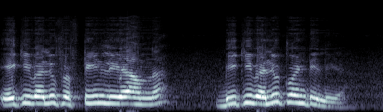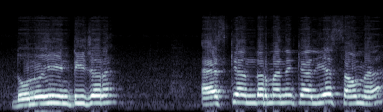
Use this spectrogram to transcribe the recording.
ए की वैल्यू 15 ली है हमने बी की वैल्यू 20 ली है। दोनों ही इंटीजर है। एस के अंदर मैंने क्या लिया? सम है।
